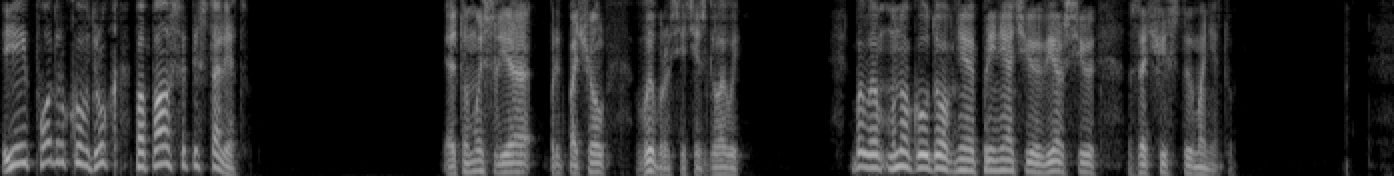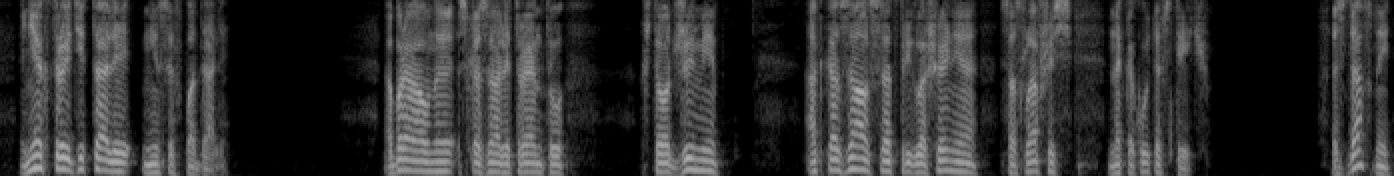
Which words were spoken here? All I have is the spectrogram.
и ей под руку вдруг попался пистолет? Эту мысль я предпочел выбросить из головы было много удобнее принять ее версию за чистую монету. Некоторые детали не совпадали. Брауны сказали Тренту, что Джимми отказался от приглашения, сославшись на какую-то встречу. С Дафной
